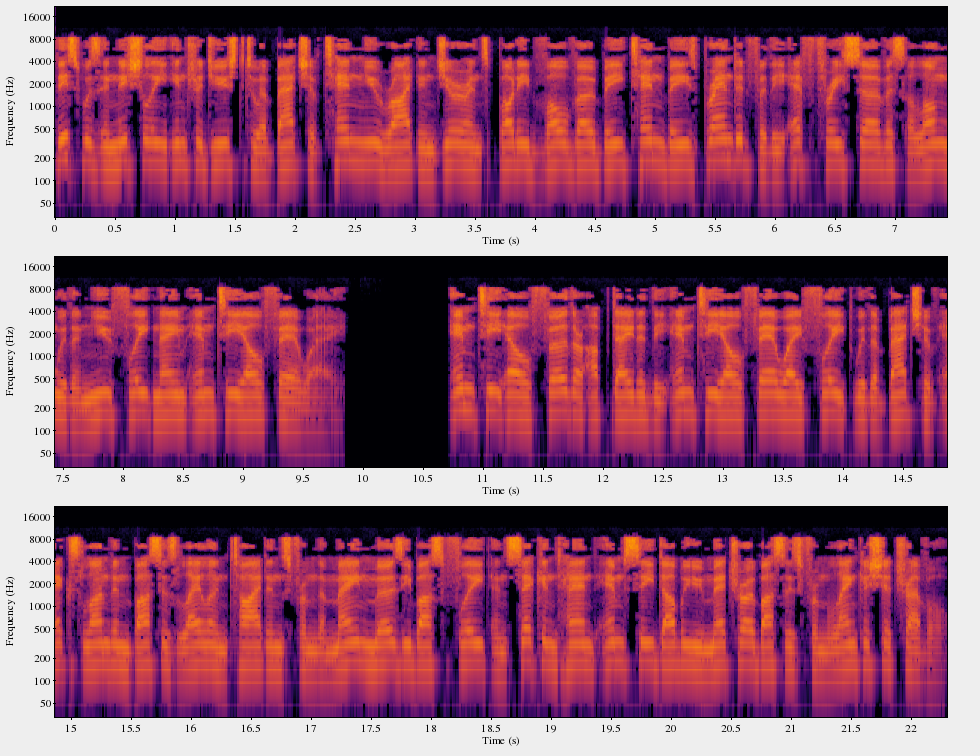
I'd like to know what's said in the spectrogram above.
This was initially introduced to a batch of 10 new Wright Endurance-bodied Volvo B10Bs branded for the F3 service along with a new fleet name MTL Fairway. MTL further updated the MTL Fairway fleet with a batch of ex-London buses Leyland Titans from the main Merseybus fleet and second-hand MCW Metrobuses from Lancashire Travel.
